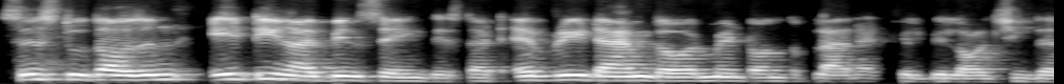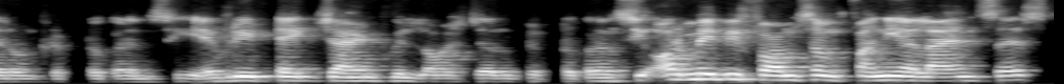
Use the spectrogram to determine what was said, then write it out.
since 2018, I've been saying this that every damn government on the planet will be launching their own cryptocurrency. Every tech giant will launch their own cryptocurrency, or maybe form some funny alliances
